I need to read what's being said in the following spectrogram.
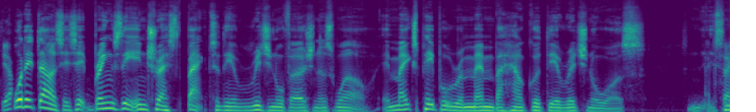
Yep. what it does is it brings the interest back to the original version as well. It makes people remember how good the original was. It's Exactly.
